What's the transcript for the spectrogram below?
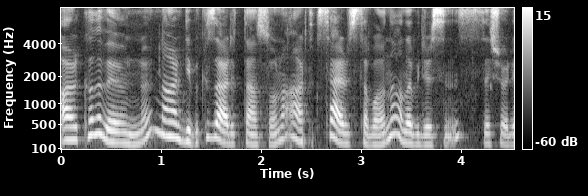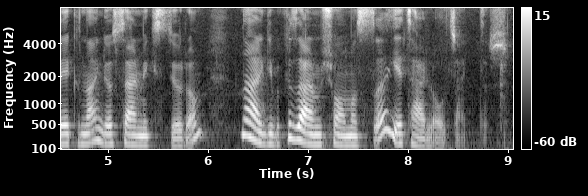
Arkalı ve önlü nar gibi kızardıktan sonra artık servis tabağına alabilirsiniz. Size şöyle yakından göstermek istiyorum. Nar gibi kızarmış olması yeterli olacaktır.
